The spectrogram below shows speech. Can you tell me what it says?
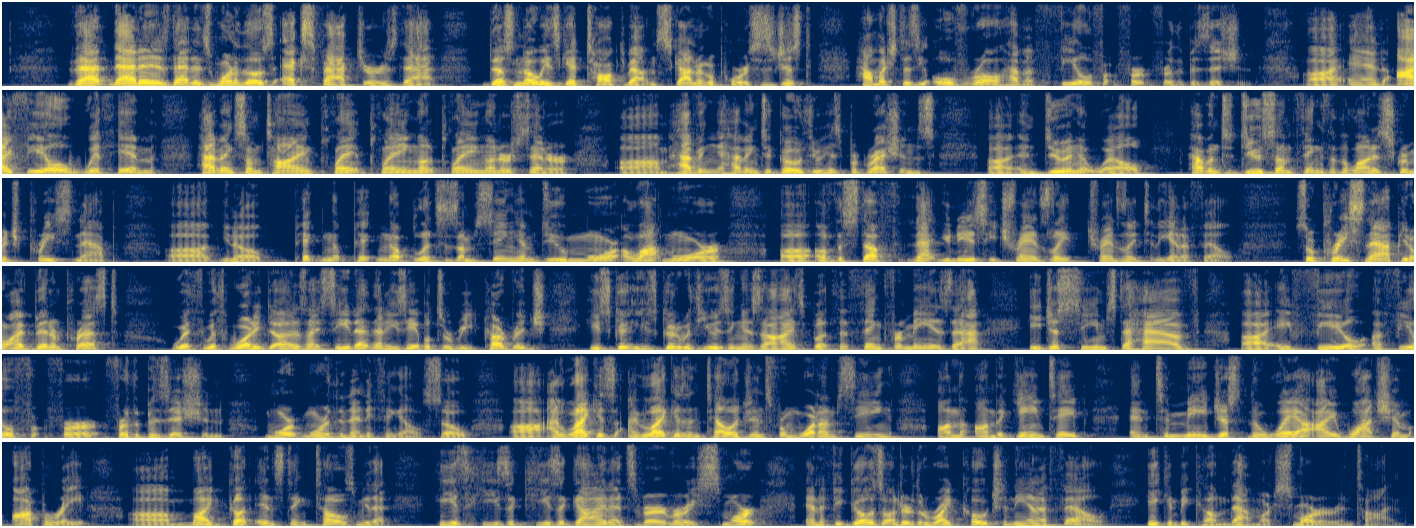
That that is that is one of those X factors that doesn't always get talked about in scouting reports. Is just how much does he overall have a feel for, for, for the position? Uh, and I feel with him having some time play, playing playing under center, um, having having to go through his progressions uh, and doing it well, having to do some things at the line of scrimmage pre-snap. Uh, you know, picking up picking up blitzes. I'm seeing him do more, a lot more uh, of the stuff that you need to see translate translate to the NFL. So pre-snap, you know, I've been impressed with with what he does. I see that that he's able to read coverage. He's good. He's good with using his eyes. But the thing for me is that he just seems to have uh, a feel a feel for, for, for the position more more than anything else. So uh, I like his I like his intelligence from what I'm seeing on the on the game tape. And to me, just the way I watch him operate, um, my gut instinct tells me that He's he's a he's a guy that's very very smart, and if he goes under the right coach in the NFL, he can become that much smarter in time.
